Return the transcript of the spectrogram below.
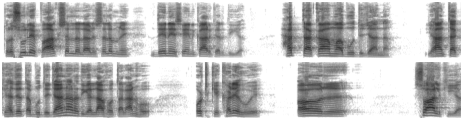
تو رسول پاک صلی اللہ علیہ وسلم نے دینے سے انکار کر دیا. حتیٰ کام ابو دجانہ. یہاں تک کہ حضرت ابو دجانہ رضی اللہ تعالیٰ عنہ اٹھ کے کھڑے ہوئے اور سوال کیا.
